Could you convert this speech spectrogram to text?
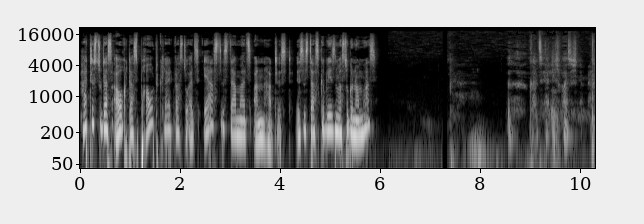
Hattest du das auch, das Brautkleid, was du als erstes damals anhattest? Ist es das gewesen, was du genommen hast? Äh, ganz ehrlich, weiß ich nicht mehr.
